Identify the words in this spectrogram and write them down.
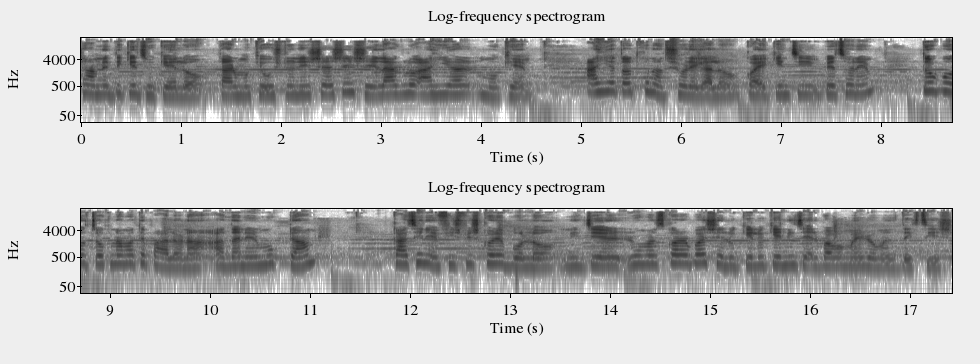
সামনের দিকে ঝুঁকে এলো। তার মুখে উষ্ণ নিঃশ্বাস এসে লাগল আহিয়ার মুখে। আহিয়া তৎক্ষণাৎ সরে গেল, কয়েক ইঞ্চি পেছনে। তবুও চোখ নামাতে পারল না। আদানের মুখটা কাছে নিয়ে ফিসফিস করে বলল, নিজের রোমান্স করার বয়সে লুকিয়ে লুকিয়ে নিজের বাবা মায়ের রোমান্স দেখছিস।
